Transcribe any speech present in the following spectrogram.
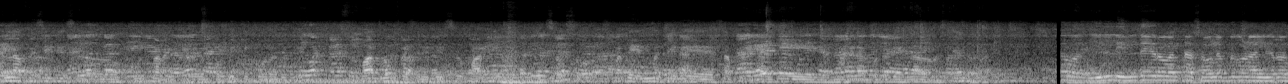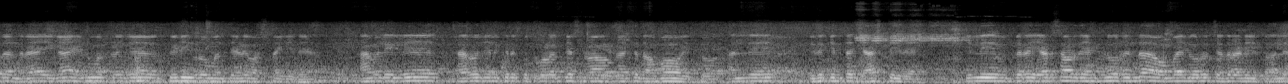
ಎಲ್ಲ ಫೆಸಿಲಿಟೀಸ್ ಕೂತ್ಕೊಳ್ಳೋಕ್ಕೆ ಪಬ್ಲಿಕ್ಕಿಗೆ ಕೂರೋದಕ್ಕೆ ಬಾತ್ರೂಮ್ ಫೆಸಿಲಿಟೀಸು ಪಾರ್ಕಿಂಗ್ ಫೆಸಿಲಿಟೀಸು ಮತ್ತು ಹೆಣ್ಮಕ್ಳಿಗೆ ಸಪ್ರೇಟಾಗಿ ಮಹಿಳಾ ಕೊಠಡಿ ಎಲ್ಲ ವ್ಯವಸ್ಥೆ. ಇಲ್ಲಿ ಇಲ್ಲದೆ ಇರುವಂಥ ಸೌಲಭ್ಯಗಳು ಅಲ್ಲಿರೋದಂದರೆ ಈಗ ಹೆಣ್ಮಕ್ಳಿಗೆ ಫೀಡಿಂಗ್ ರೂಮ್ ಅಂತೇಳಿ ಹೊಸದಾಗಿದೆ. ಆಮೇಲೆ ಇಲ್ಲಿ ಸಾರ್ವಜನಿಕರಿಗೆ ಕುತ್ಕೊಳ್ಳೋಕ್ಕೆ ಸ್ಥಳಾವಕಾಶದ ಅಭಾವ ಇತ್ತು. ಅಲ್ಲಿ ಇದಕ್ಕಿಂತ ಜಾಸ್ತಿ ಇದೆ. ಇಲ್ಲಿ ಬೇರೆ ಎರಡು ಸಾವಿರದ ಎಂಟುನೂರಿಂದ ಒಂಬೈನೂರು ಚದರ ಅಡಿ ಇತ್ತು. ಅಲ್ಲಿ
